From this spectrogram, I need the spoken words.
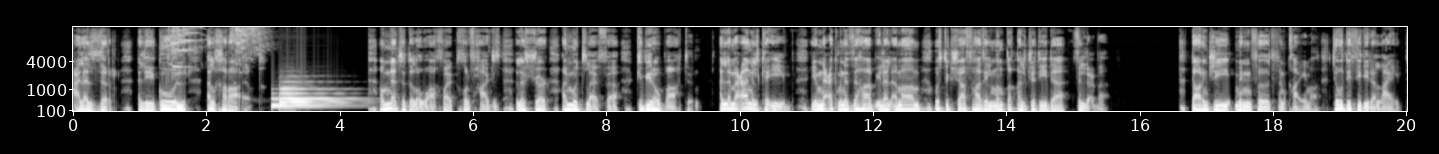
على الزر اللي يقول الخرائط. أو مناسة الأواخ يدخل في حاجز الأشجار المتلفة كبيرة وباطن اللمعان الكئيب يمنعك من الذهاب إلى الأمام واستكشاف هذه المنطقة الجديدة في اللعبة. تارنجي من فن قائمة. تودي اللايت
